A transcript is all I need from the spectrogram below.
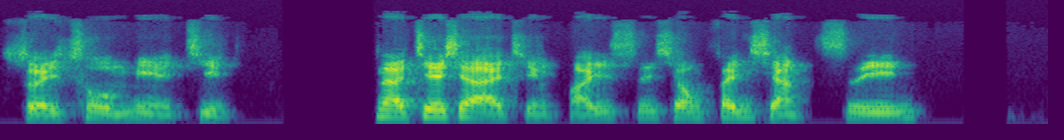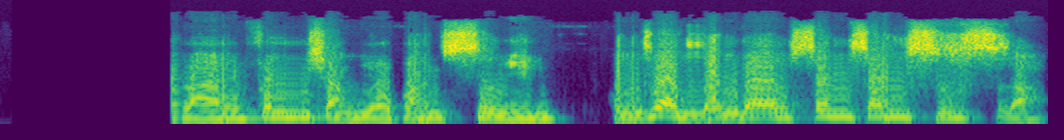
随处灭尽。那接下来，请法医师兄分享四因。来分享有关四因。我们知道人的生生死死啊，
